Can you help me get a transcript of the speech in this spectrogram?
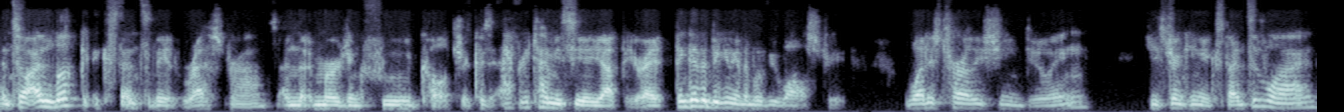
And so I look extensively at restaurants and the emerging food culture because every time you see a yuppie, right? Think of the beginning of the movie Wall Street. What is Charlie Sheen doing? He's drinking expensive wine,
